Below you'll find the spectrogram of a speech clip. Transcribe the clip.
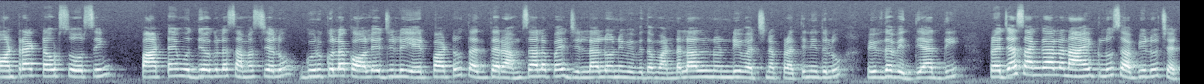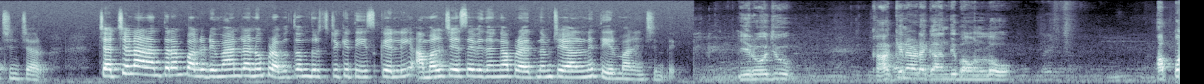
కాంట్రాక్ట్ అవుట్ సోర్సింగ్ పార్ట్ టైం ఉద్యోగుల సమస్యలు గురుకుల కాలేజీలు ఏర్పాటు తదితర అంశాలపై జిల్లాలోని వివిధ మండలాల నుండి వచ్చిన ప్రతినిధులు వివిధ విద్యార్థి ప్రజా సంఘాల నాయకులు సభ్యులు చర్చించారు. చర్చల అనంతరం పలు డిమాండ్లను ప్రభుత్వం దృష్టికి తీసుకెళ్ళి అమలు చేసే విధంగా ప్రయత్నం చేయాలని తీర్మానించింది. ఈరోజు కాకినాడ గాంధీ భవన్లో అప్ప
